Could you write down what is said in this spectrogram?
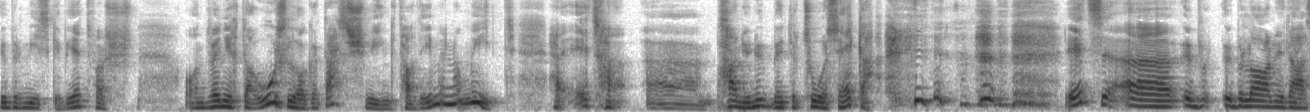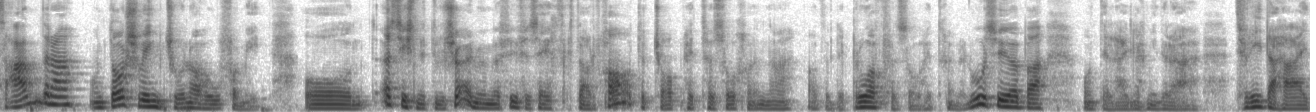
über mein Gebiet fast. Und wenn ich da ausschaue, das schwingt halt immer noch mit. Jetzt äh, kann ich nichts mehr dazu sagen. Jetzt äh, über, überlasse ich das anderen und da schwingt schon noch Haufen mit. Und es ist natürlich schön, wenn man 65 darf haben, den Job hat so können, oder den Beruf so hat können ausüben und dann eigentlich mit einer Zufriedenheit,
